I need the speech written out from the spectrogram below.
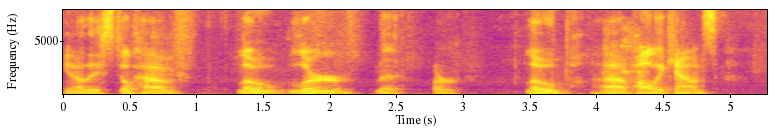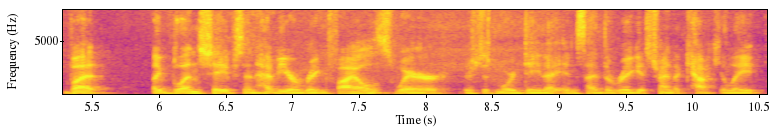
you know they still have low low or low uh, poly counts but like blend shapes and heavier rig files where there's just more data inside the rig. It's trying to calculate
